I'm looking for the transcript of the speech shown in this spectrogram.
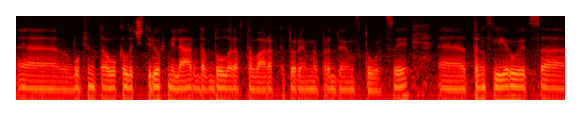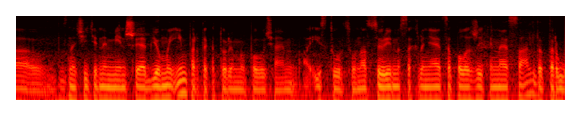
Э, в общем-то, около 4 миллиардов долларов товаров, которые мы продаем в Турции, транслируются в значительно меньшие объемы импорта, которые мы получаем из Турции. У нас все время сохраняется положительная сальдо торговли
